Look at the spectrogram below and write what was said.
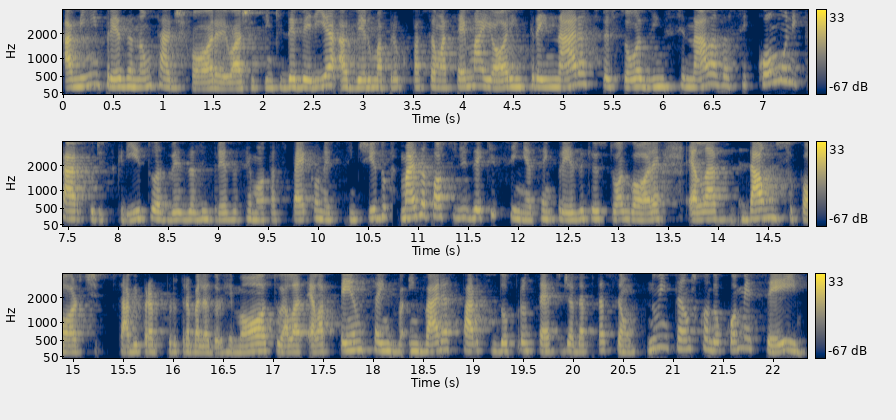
a minha empresa não está de fora. Eu acho assim que deveria haver uma preocupação até maior em treinar as pessoas e ensiná-las a se comunicar por escrito. Às vezes as empresas remotas pecam nesse sentido, mas eu posso dizer que sim, essa empresa que eu estou agora, ela dá um suporte, sabe, para o trabalhador remoto. Ela, ela pensa em, em várias partes do processo de adaptação. No entanto, quando eu comecei,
